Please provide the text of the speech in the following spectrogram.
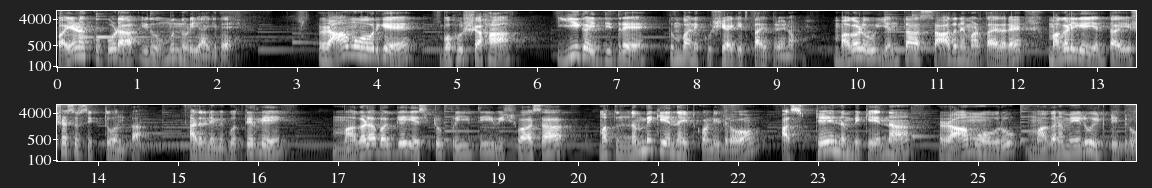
ಪಯಣಕ್ಕೂ ಕೂಡ ಇದು ಮುನ್ನುಡಿಯಾಗಿದೆ. ರಾಮು ಅವರಿಗೆ ಬಹುಶಃ ಈಗ ಇದ್ದಿದ್ದರೆ ತುಂಬಾ ಖುಷಿಯಾಗಿರ್ತಾ ಇದ್ರೇನೋ. ಮಗಳು ಎಂಥ ಸಾಧನೆ ಮಾಡ್ತಾ ಇದ್ದಾರೆ ಮಗಳಿಗೆ ಎಂಥ ಯಶಸ್ಸು ಸಿಕ್ತು ಅಂತ. ಆದರೆ ನಿಮಗೆ ಗೊತ್ತಿರಲಿ, ಮಗಳ ಬಗ್ಗೆ ಎಷ್ಟು ಪ್ರೀತಿ, ವಿಶ್ವಾಸ ಮತ್ತು ನಂಬಿಕೆಯನ್ನು ಇಟ್ಕೊಂಡಿದ್ರೋ, ಅಷ್ಟೇ ನಂಬಿಕೆಯನ್ನು ರಾಮು ಅವರು ಮಗನ ಮೇಲೂ ಇಟ್ಟಿದ್ದರು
